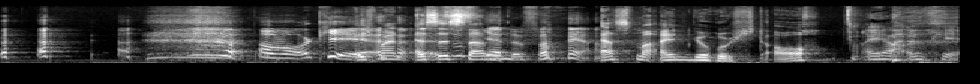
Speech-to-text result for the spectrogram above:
Aber okay. Ich meine, es ist dann- Jennifer, ja. Erstmal ein Gerücht auch. ja, okay.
